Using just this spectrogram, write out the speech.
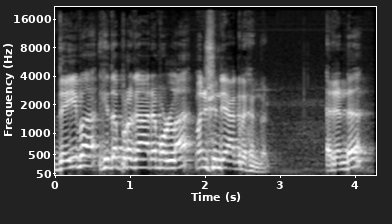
ദൈവഹിതപ്രകാരമുള്ള മനുഷ്യന്റെ ആഗ്രഹങ്ങൾ. രണ്ട്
